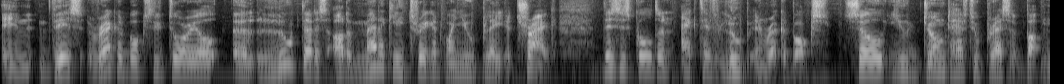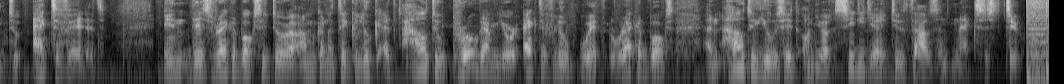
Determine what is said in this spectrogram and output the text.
In this Rekordbox tutorial, a loop that is automatically triggered when you play a track. This is called an active loop in Rekordbox, so you don't have to press a button to activate it. In this Rekordbox tutorial I'm gonna take a look at how to program your active loop with Rekordbox and how to use it on your CDJ 2000 Nexus 2.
